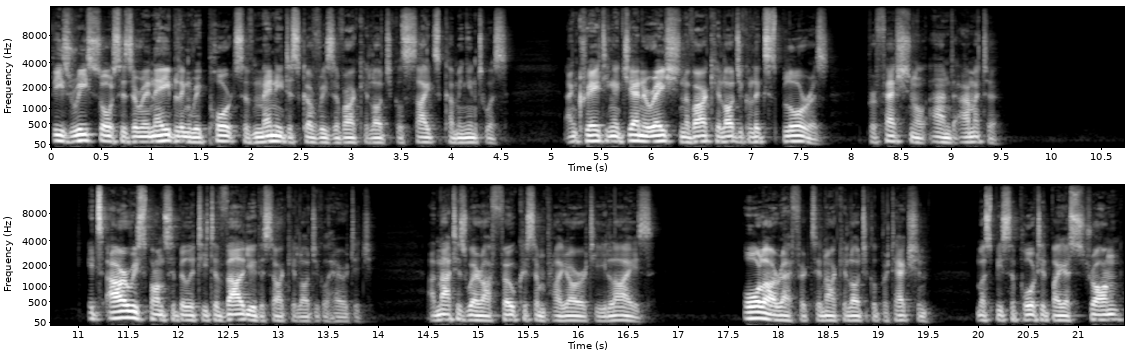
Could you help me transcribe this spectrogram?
these resources are enabling reports of many discoveries of archaeological sites coming into us and creating a generation of archaeological explorers, professional and amateur. It's our responsibility to value this archaeological heritage, and that is where our focus and priority lies. All our efforts in archaeological protection must be supported by a strong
